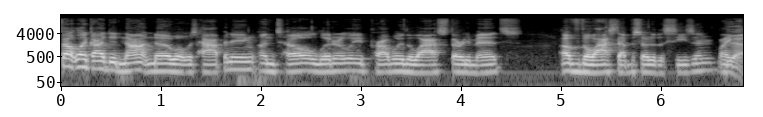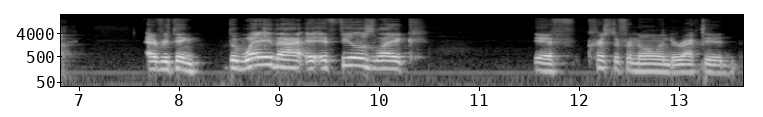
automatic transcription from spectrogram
felt like I did not know what was happening until literally probably the last thirty minutes of the last episode of the season. Like yeah. everything, the way that it, it feels like if Christopher Nolan directed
